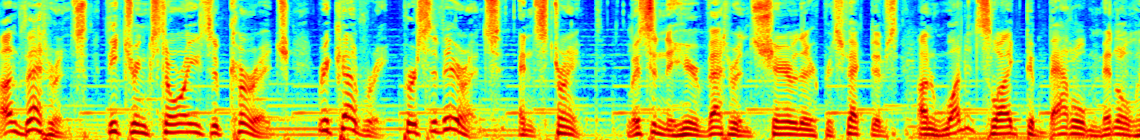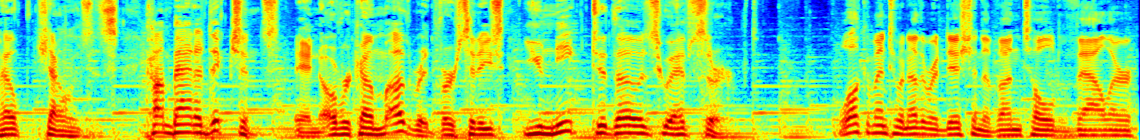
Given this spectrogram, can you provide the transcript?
on veterans, featuring stories of courage, recovery, perseverance, and strength. Listen to hear veterans share their perspectives on what it's like to battle mental health challenges, combat addictions, and overcome other adversities unique to those who have served. Welcome into another edition of Untold Valor,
